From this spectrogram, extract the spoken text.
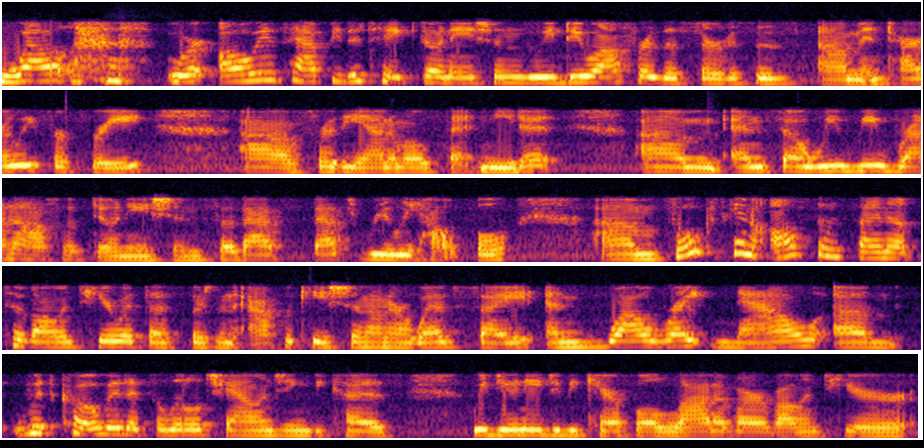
Well, we're always happy to take donations. We do offer the services um, entirely for free uh, for the animals that need it. Um, and so we, we run off of donations. So that's that's really helpful. Um, folks can also sign up to volunteer with us. There's an application on our website. And while right now um, with COVID it's a little challenging because we do need to be careful. A lot of our volunteer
